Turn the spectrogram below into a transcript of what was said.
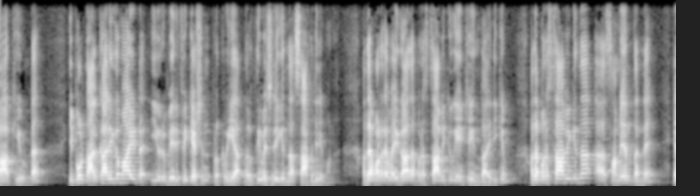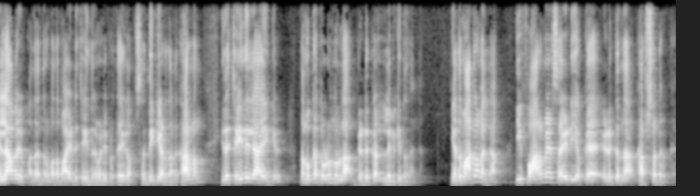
ബാക്കിയുണ്ട്. ഇപ്പോൾ താൽക്കാലികമായിട്ട് ഈ ഒരു വെരിഫിക്കേഷൻ പ്രക്രിയ നിർത്തിവച്ചിരിക്കുന്ന സാഹചര്യമാണ്. അത് വളരെ വൈകാതെ പുനഃസ്ഥാപിക്കുകയും ചെയ്യുന്നതായിരിക്കും. അത് പുനഃസ്ഥാപിക്കുന്ന സമയം തന്നെ എല്ലാവരും അത് നിർബന്ധമായിട്ട് ചെയ്യുന്നതിന് വേണ്ടി പ്രത്യേകം ശ്രദ്ധിക്കേണ്ടതാണ്. കാരണം ഇത് ചെയ്തില്ല എങ്കിൽ നമുക്ക് തുടർന്നുള്ള ഗഡുക്കൾ ലഭിക്കുന്നതല്ല. ഇനി അത് മാത്രമല്ല ഈ ഫാർമേഴ്സ് ഐ ഡി ഒക്കെ എടുക്കുന്ന കർഷകർക്ക്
